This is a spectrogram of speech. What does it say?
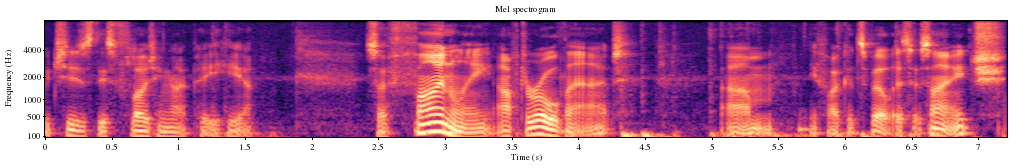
which is this floating IP here. So finally, after all that, um, if I could spell SSH,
